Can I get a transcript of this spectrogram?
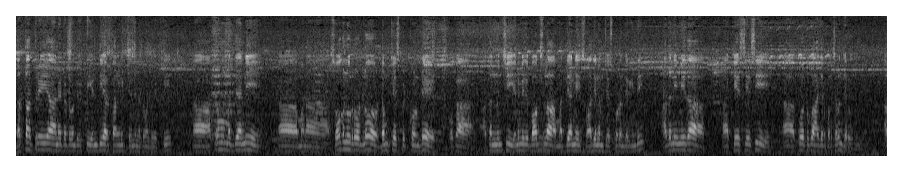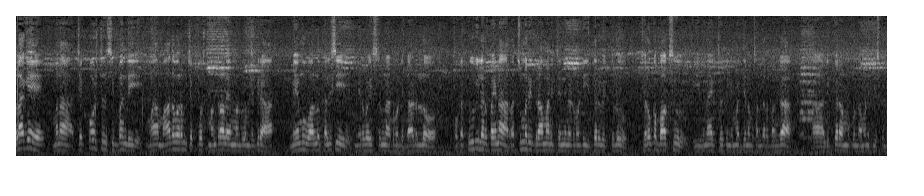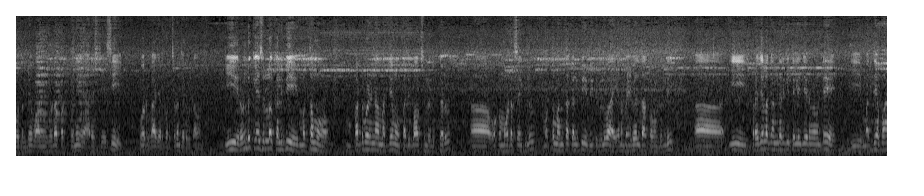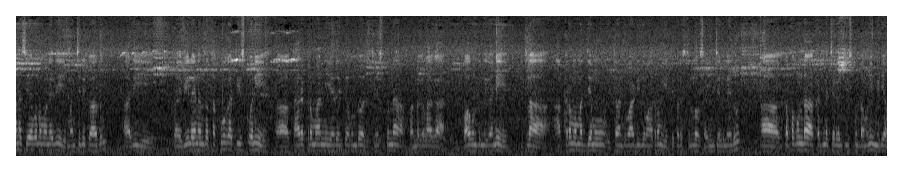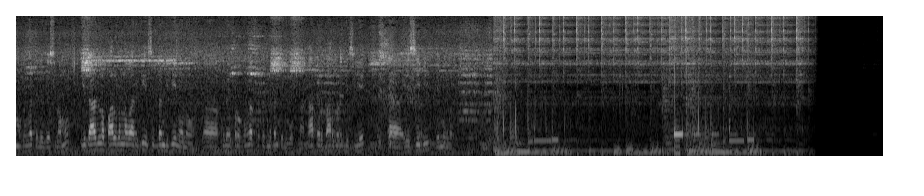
దత్తాత్రేయ అనేటటువంటి వ్యక్తి ఎన్టీఆర్ కాలనీకి చెందినటువంటి వ్యక్తి అక్రమ మద్యాన్ని మన సోగనూరు రోడ్లో డంప్ చేసి పెట్టుకుంటే ఒక అతని నుంచి ఎనిమిది బాక్సుల మద్యాన్ని స్వాధీనం చేసుకోవడం జరిగింది. అతని మీద కేసు చేసి కోర్టుకు హాజరుపరచడం జరుగుతుంది. అలాగే మన చెక్ పోస్ట్ సిబ్బంది మా మాధవరం చెక్ పోస్ట్ మంత్రాలయం మండలం దగ్గర మేము వాళ్ళు కలిసి నిర్వహిస్తున్నటువంటి దాడుల్లో ఒక టూ వీలర్ పైన రచ్చుమరి గ్రామానికి చెందినటువంటి ఇద్దరు వ్యక్తులు చెరొక బాక్సు ఈ వినాయక చవితి నిమజ్జనం సందర్భంగా లిక్కర్ అమ్ముకుందామని తీసుకుపోతుంటే వాళ్ళని కూడా పట్టుకొని అరెస్ట్ చేసి కోర్టుకు హాజరుపరచడం జరుగుతూ ఉంది. ఈ రెండు కేసుల్లో కలిపి మొత్తము పట్టుబడిన మద్యము పది బాక్సులు లిక్కరు ఒక మోటార్ సైకిల్. మొత్తం అంతా కలిపి వీటి విలువ ఎనభై వేలు దాకా ఉంటుంది. ఈ ప్రజలకు అందరికీ తెలియజేయడం అంటే ఈ మద్యపాన సేవనం అనేది మంచిది కాదు. అది వీలైనంత తక్కువగా తీసుకొని కార్యక్రమాన్ని ఏదైతే ఉందో అది చేసుకున్న పండగలాగా బాగుంటుంది. కానీ ఇట్లా అక్రమ మద్యము ఇట్లాంటి వాటిది మాత్రం ఎట్టి పరిస్థితుల్లో సహించేది లేదు. తప్పకుండా కఠిన చర్యలు తీసుకుంటామని మీడియా ముఖంగా తెలియజేస్తున్నాము. ఈ దాడిలో పాల్గొన్న వారికి సిబ్బందికి నేను హృదయపూర్వకంగా కృతజ్ఞతలు తెలియజేస్తున్నాను. నా పేరు భార్గవరెడ్డి సిఏ ఎస్సీబీ ఎమ్మిగనూరు.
